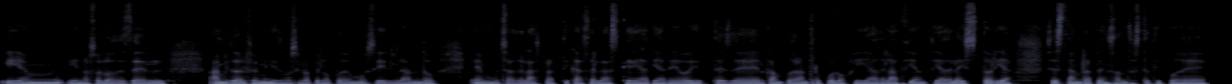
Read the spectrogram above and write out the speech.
Y, no solo desde el ámbito del feminismo, sino que lo podemos ir hilando en muchas de las prácticas en las que a día de hoy, desde el campo de la antropología, de la ciencia, de la historia, se están repensando este tipo de,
